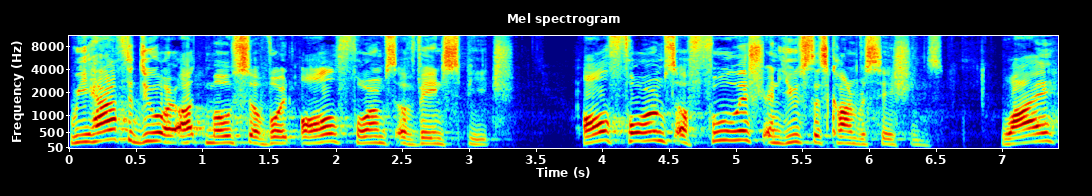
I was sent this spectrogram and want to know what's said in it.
We have to do our utmost to avoid all forms of vain speech, all forms of foolish and useless conversations. Why?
